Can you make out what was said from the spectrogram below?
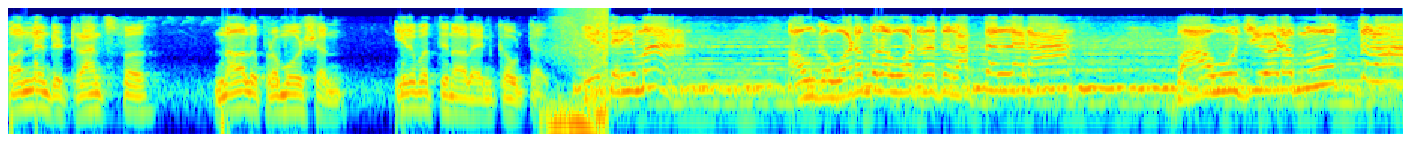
பன்னெண்டு டிரான்ஸ்ஃபர் நாலு ப்ரமோஷன் இருபத்தி நாலு என்கவுண்டர் ஏன் தெரியுமா? அவங்க உடம்புல ஓடுறது ரத்தம் இல்லடா. பாபுஜியோட மூத்திரம்.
